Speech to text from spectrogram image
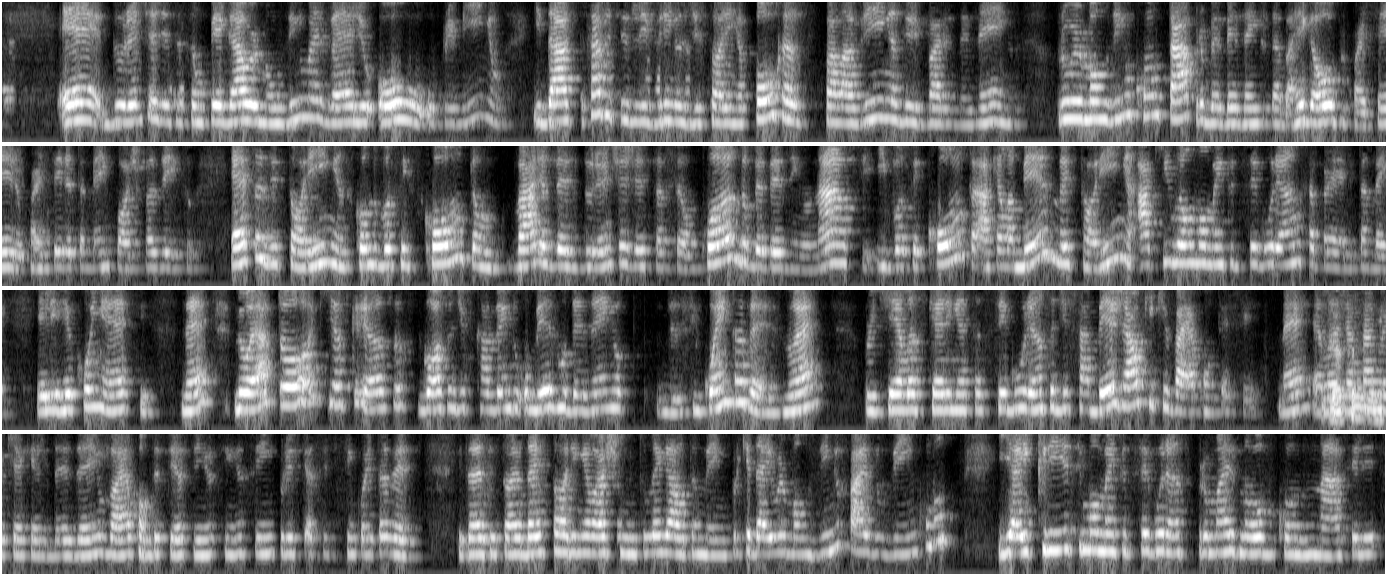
É, durante a gestação, pegar o irmãozinho mais velho ou o priminho e dar, sabe esses livrinhos de historinha, poucas palavrinhas e vários desenhos? Para o irmãozinho contar para o bebê dentro da barriga ou para o parceiro, parceira também pode fazer isso. Essas historinhas, quando vocês contam várias vezes durante a gestação, quando o bebezinho nasce e você conta aquela mesma historinha, aquilo é um momento de segurança para ele também. Ele reconhece, né? Não é à toa que as crianças gostam de ficar vendo o mesmo desenho 50 vezes, não é? Porque elas querem essa segurança de saber já o que, que vai acontecer né? Ela Exatamente. já sabe o que é aquele desenho, vai acontecer assim, assim, assim, por isso que assiste 50 vezes. Então, essa história da historinha eu acho muito legal também, porque daí o irmãozinho faz o vínculo e aí cria esse momento de segurança para o mais novo, quando nasce, ele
